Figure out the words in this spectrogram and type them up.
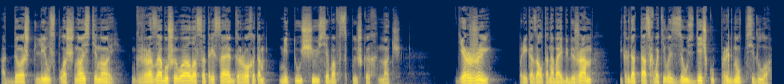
А дождь лил сплошной стеной, гроза бушевала, сотрясая грохотом метущуюся во вспышках ночь. «Держи!» — приказал Танабай Бибижан, и когда та схватилась за уздечку, прыгнул в седло.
